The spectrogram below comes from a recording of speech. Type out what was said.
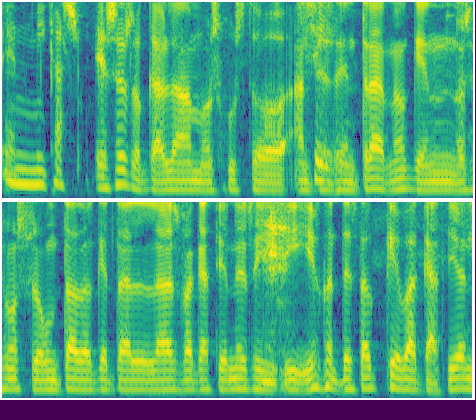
en mi caso. Eso es lo que hablábamos justo antes Sí. de entrar, ¿no? Que nos hemos preguntado qué tal las vacaciones y, y yo he contestado qué vacaciones.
